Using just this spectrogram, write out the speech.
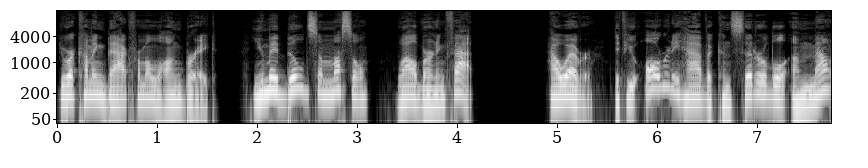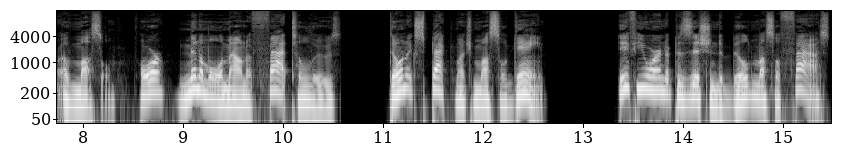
you are coming back from a long break, you may build some muscle while burning fat. However, if you already have a considerable amount of muscle or minimal amount of fat to lose, don't expect much muscle gain. If you are in a position to build muscle fast,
